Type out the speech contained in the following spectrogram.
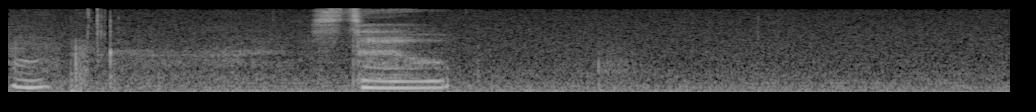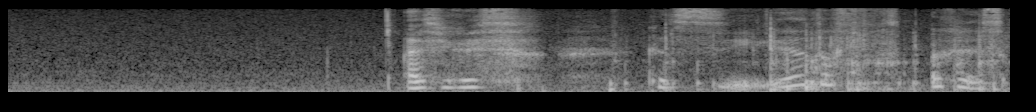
Hmm. So as you guys could see, yeah, the okay, so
